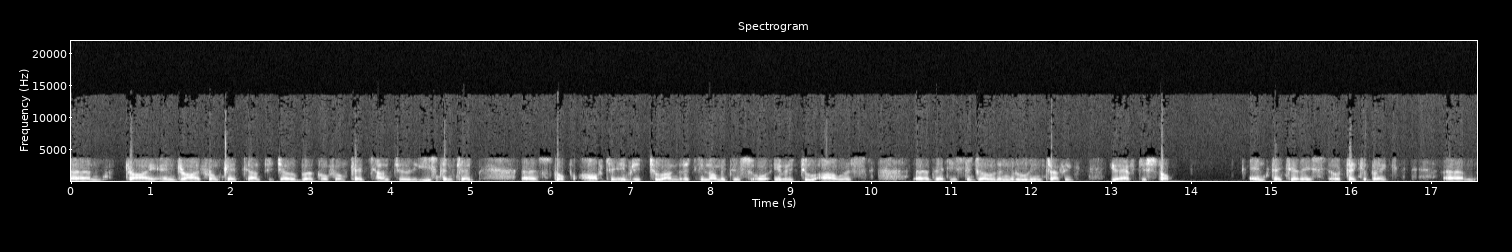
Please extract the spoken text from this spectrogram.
um, try and drive from Cape Town to Joburg or from Cape Town to the Eastern Cape. Uh, stop after every 200 kilometers or every two hours. Uh, that is the golden rule in traffic. You have to stop and take a rest or take a break. Um,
